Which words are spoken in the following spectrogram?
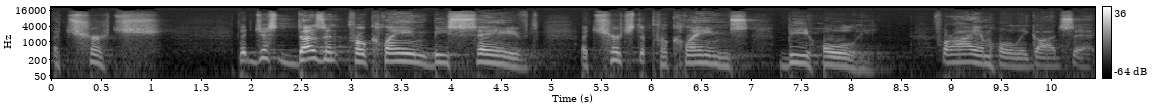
a church that just doesn't proclaim be saved, a church that proclaims be holy. For I am holy, God said.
